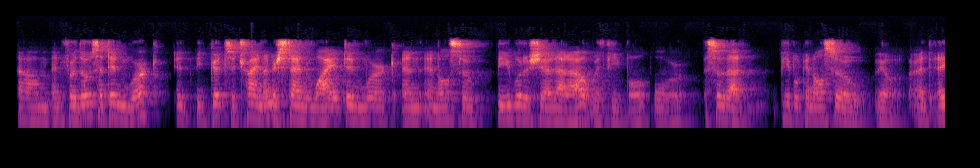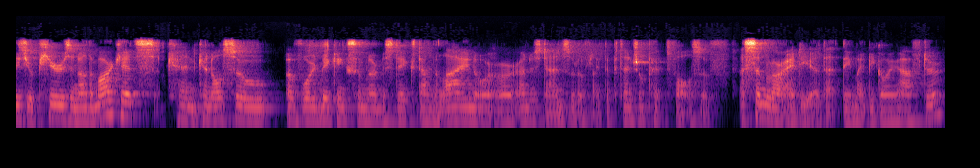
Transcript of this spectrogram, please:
Um, and for those that didn't work, it'd be good to try and understand why it didn't work and, and also be able to share that out with people or so that people can also, you know, as your peers in other markets can, can also avoid making similar mistakes down the line or, or understand sort of like the potential pitfalls of a similar idea that they might be going after.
